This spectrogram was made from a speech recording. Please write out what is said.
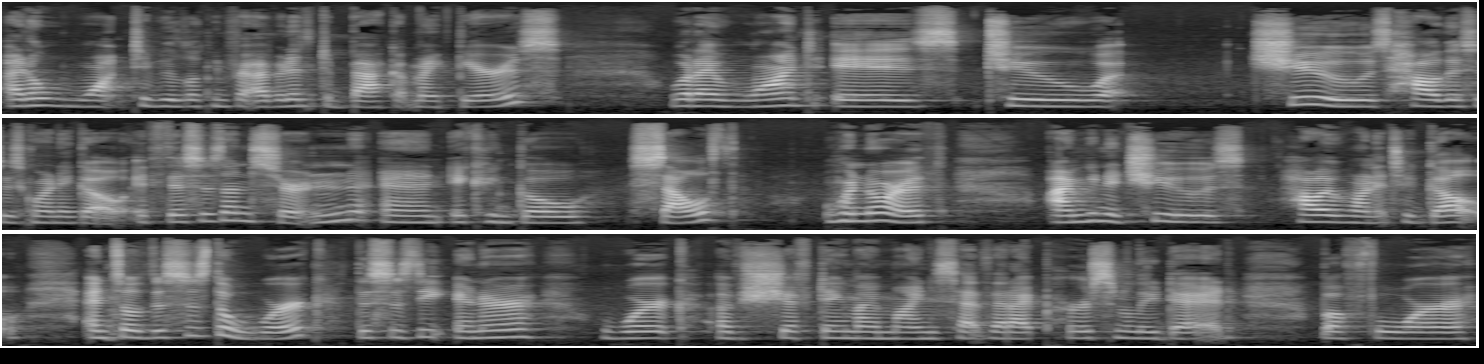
I don't want to be looking for evidence to back up my fears. What I want is to choose how this is going to go. If this is uncertain and it can go south or north, I'm going to choose how I want it to go. And so this is the work, this is the inner work of shifting my mindset that I personally did before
